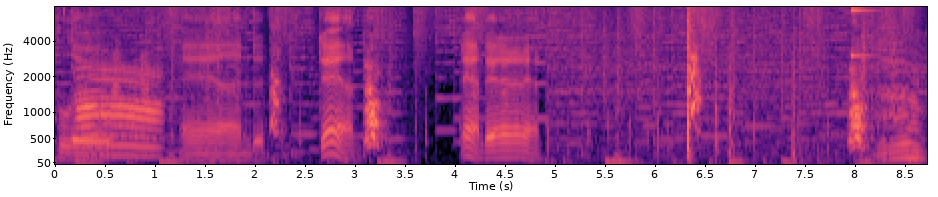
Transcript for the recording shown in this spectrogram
Blue and Dan. Dan, Dan, Dan, Dan.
